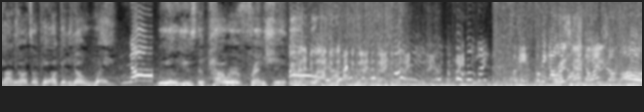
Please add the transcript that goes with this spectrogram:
got it. No, it's okay. I'll get it. No, wait. No! We'll use the power of friendship. Oh, I knew it, I knew it, I knew it, I knew it, I knew it, I knew it, I knew it, Okay, okay, go What on, go go Oh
